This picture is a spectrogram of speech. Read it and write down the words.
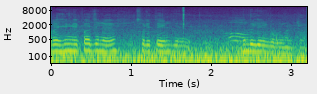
팔에 힘이 빠지네요. 처리 때 힘드는 흔들리는 거 보니까.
